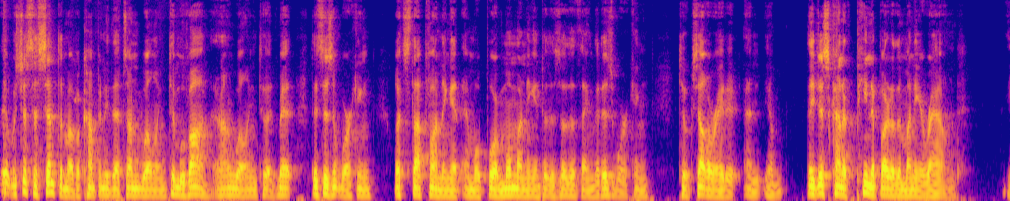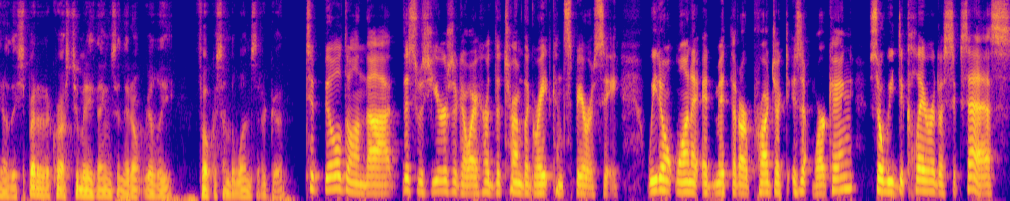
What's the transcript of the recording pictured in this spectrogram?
It was just a symptom of a company that's unwilling to move on and unwilling to admit this isn't working. Let's stop funding it and we'll pour more money into this other thing that is working to accelerate it. And you know, they just kind of peanut butter the money around. You know, they spread it across too many things and they don't really focus on the ones that are good. To build on that, this was years ago. I heard the term the great conspiracy. We don't want to admit that our project isn't working, so we declare it a success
